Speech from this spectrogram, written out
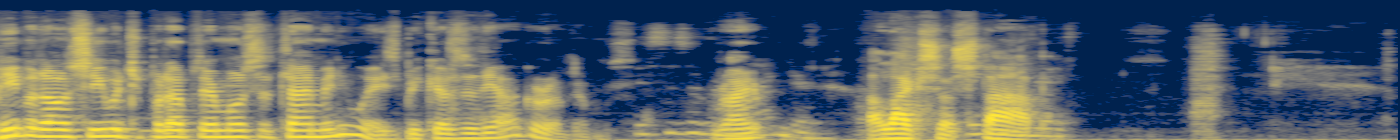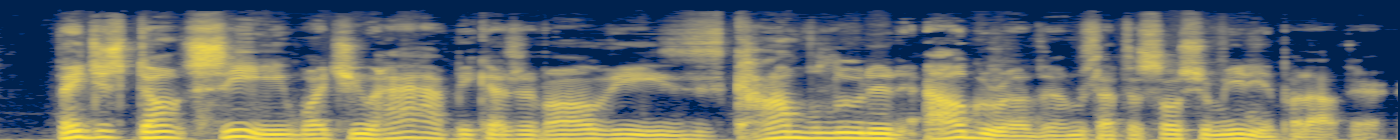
people don't see what you put up there most of the time, anyways, because of the algorithms. right? Alexa, stop. They just don't see what you have because of all these convoluted algorithms that the social media put out there.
